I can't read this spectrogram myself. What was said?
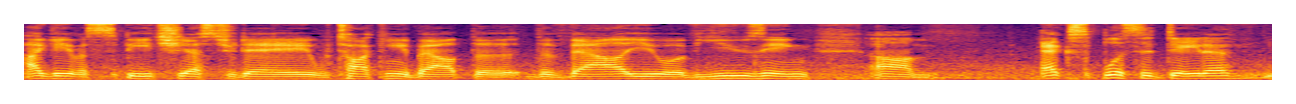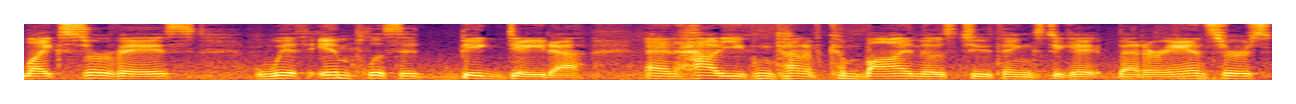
I gave a speech yesterday talking about the, the value of using um, explicit data like surveys with implicit big data and how you can kind of combine those two things to get better answers.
